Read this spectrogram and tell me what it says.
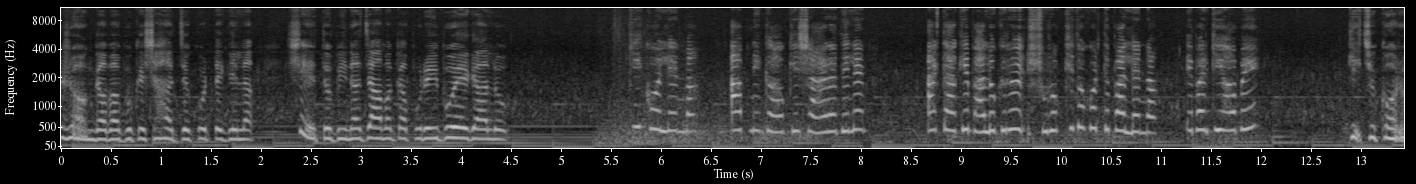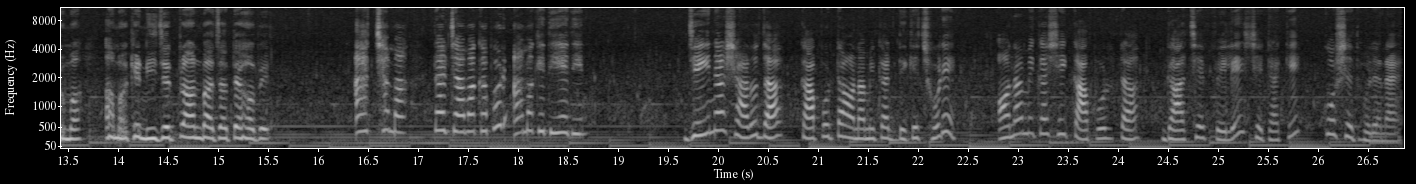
রঙ্গা বাবুকে সাহায্য করতে গেলাম। সে তো বিনা জামা কাপড়েই বয়ে গেল। কি করলেন মা? আপনি কাউকে সাহারা দিলেন? আর তাকে ভালো করে সুরক্ষিত করতে পারলেন না। এবার কি হবে? কিছু করো মা আমাকে নিজের প্রাণ বাঁচাতে হবে। আচ্ছা মা তার জামা কাপড় আমাকে দিয়ে দিন। যেই না সারদা কাপড়টা অনামিকার দিকে ছড়ে অনামিকা সেই কাপড়টা গাছে ফেলে সেটাকে কষে ধরে নেয়।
